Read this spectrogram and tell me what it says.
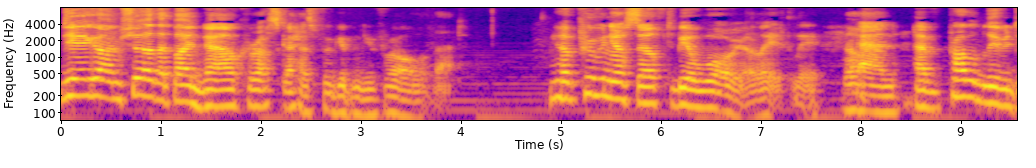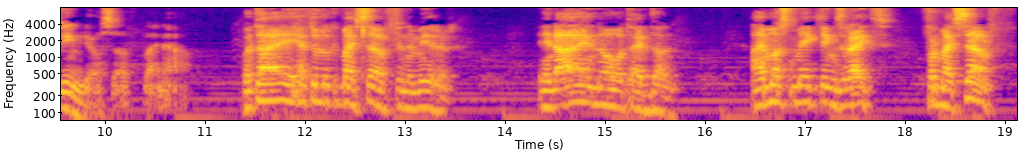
Diego, I'm sure that by now Karaska has forgiven you for all of that. You have proven yourself to be a warrior lately, No. and have probably redeemed yourself by now. But I have to look at myself in the mirror. And I know what I've done. I must make things right for myself,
